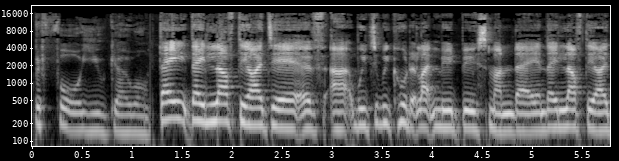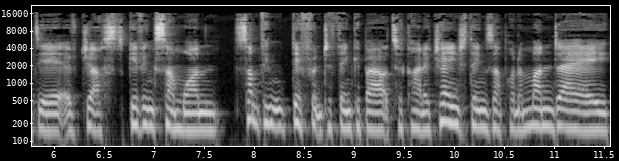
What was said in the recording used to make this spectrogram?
before you go on? They they love the idea of uh, we we called it like mood boost Monday, and they love the idea of just giving someone something different to think about to kind of change things up on a Monday.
